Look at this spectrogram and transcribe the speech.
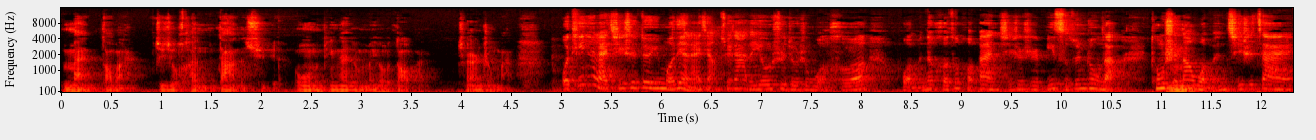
卖盗版，这就很大的区别。我们平台就没有盗版，全是正版。我听下来，其实对于魔点来讲，最大的优势就是我和我们的合作伙伴其实是彼此尊重的。同时呢，嗯我们其实在，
